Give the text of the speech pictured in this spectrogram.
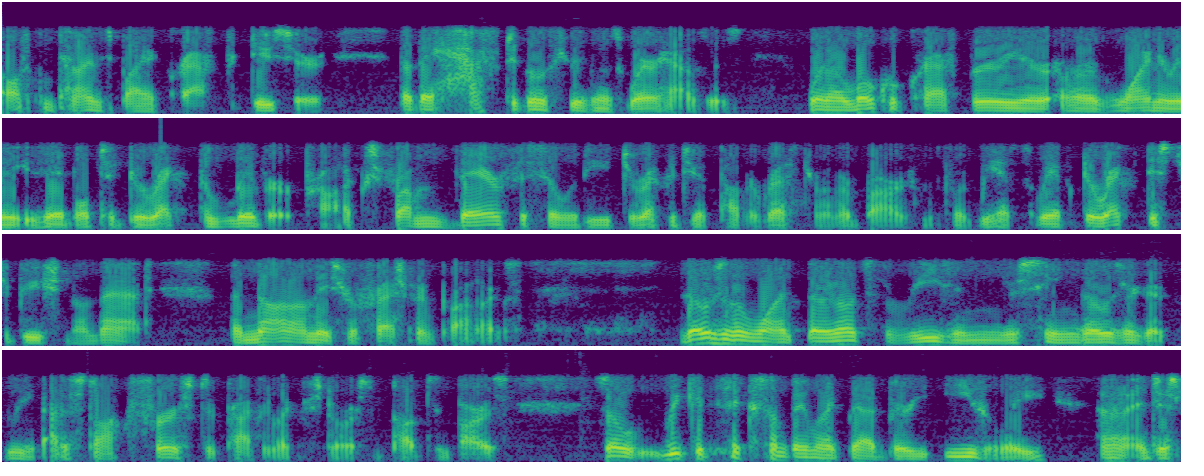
oftentimes by a craft producer, but they have to go through those warehouses. When a local craft brewery or, or winery is able to direct deliver products from their facility directly to a public restaurant or bar, we have so we have direct distribution on that, but not on these refreshment products. Those are the ones. That's the reason you're seeing those are getting out of stock first at private liquor stores and pubs and bars. So we could fix something like that very easily uh, and just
